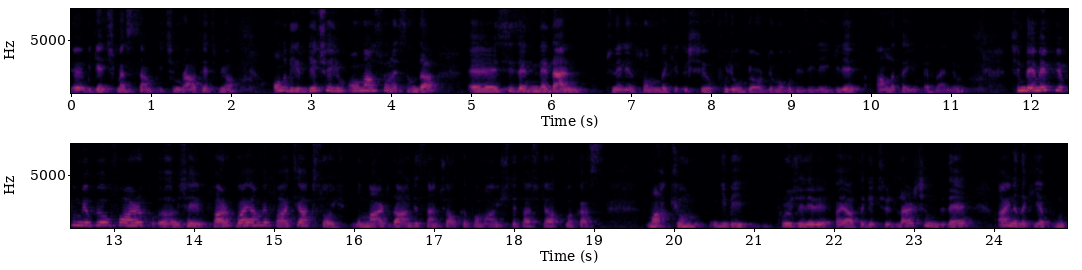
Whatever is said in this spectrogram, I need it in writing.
e, bir geçmezsem içim rahat etmiyor. Onu bir geçeyim. Ondan sonrasında e, size neden tünelin sonundaki ışığı flu gördüğümü bu diziyle ilgili anlatayım efendim. Şimdi MF yapım yapıyor Faruk e, şey Faruk Bayhan ve Fatih Aksoy. Bunlar daha önce Sen Çal Kapama, işte Taş Kağıt Makas, Mahkum gibi projeleri hayata geçirdiler. Şimdi de aynadaki yapım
